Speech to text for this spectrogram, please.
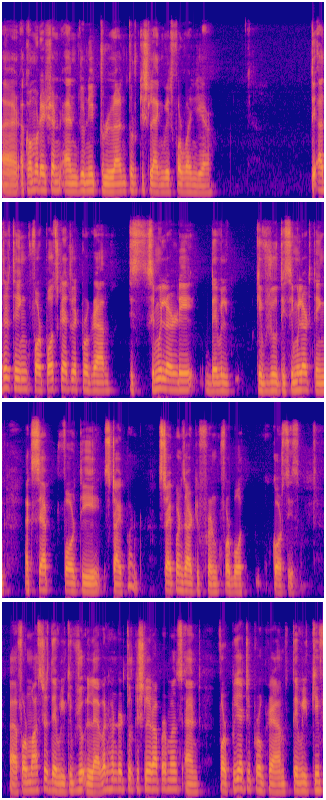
uh, accommodation and you need to learn turkish language for one year. The other thing for postgraduate program this similarly they will give you the similar thing except for the stipend stipends are different for both courses. Uh, for masters they will give you 1100 turkish lira per month and for phd programs they will give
